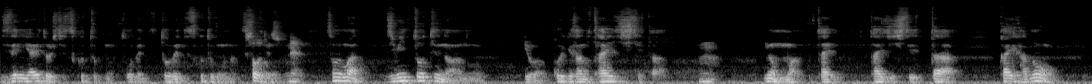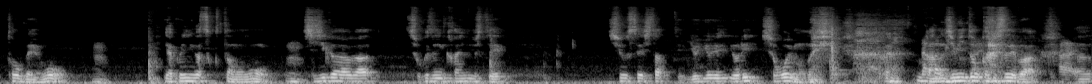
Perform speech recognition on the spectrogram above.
事前にやり取りして作っとくもの、答弁、答弁で作っとくものなんですけど、そうですね。その、まあ、自民党っていうのは、あの、要は小池さんと対峙してた、うん。今もまあ、対対峙していた会派の答弁を、うん役人が作ったものを、うん。知事側が直前に介入して、修正したっていう、よより、よりしょぼいものに、あの自民党からすれば、はい。あっ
